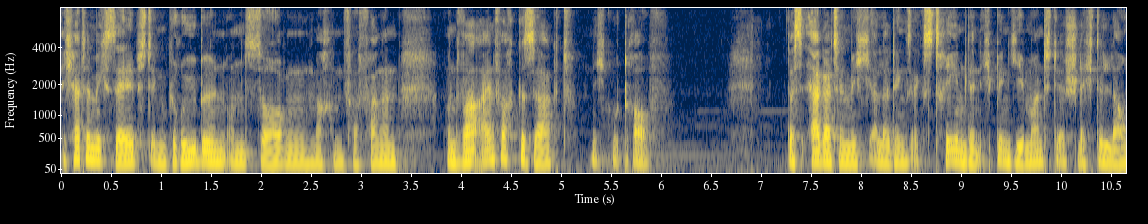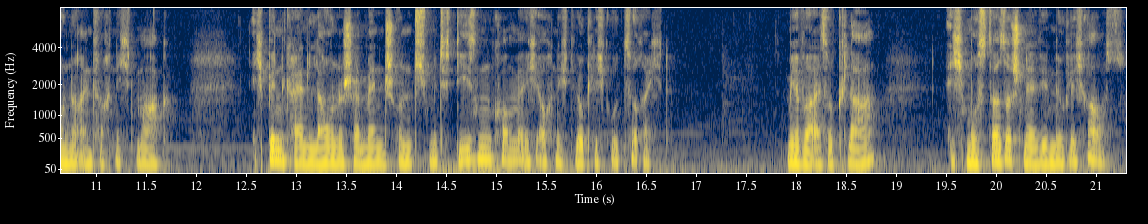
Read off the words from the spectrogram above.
Ich hatte mich selbst im Grübeln und Sorgen machen verfangen und war einfach gesagt nicht gut drauf. Das ärgerte mich allerdings extrem, denn ich bin jemand, der schlechte Laune einfach nicht mag. Ich bin kein launischer Mensch und mit diesen komme ich auch nicht wirklich gut zurecht. Mir war also klar, ich muss da so schnell wie möglich raus.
